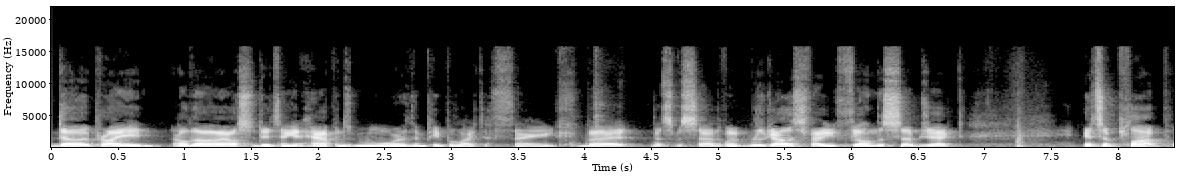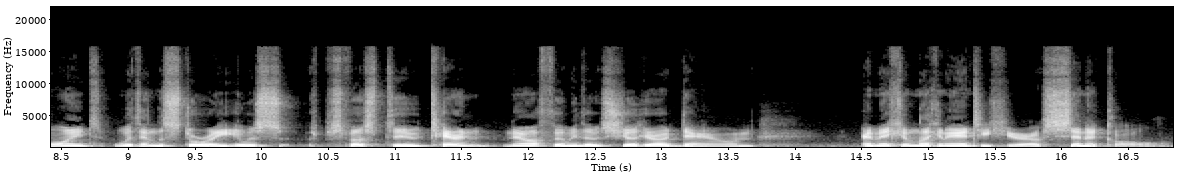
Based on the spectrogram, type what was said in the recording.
Though it probably, although I also do think it happens more than people like to think, but that's beside the point. Regardless of how you feel on the subject, it's a plot point within the story. It was supposed to tear Naofumi, the shield hero, down and make him like an anti hero, cynical,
